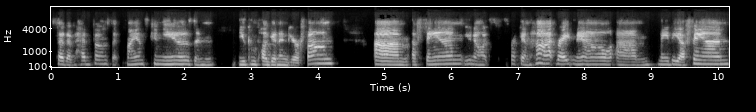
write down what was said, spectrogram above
set of headphones that clients can use and you can plug it into your phone. Um, a fan, you know, it's freaking hot right now. Um, maybe a fan,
